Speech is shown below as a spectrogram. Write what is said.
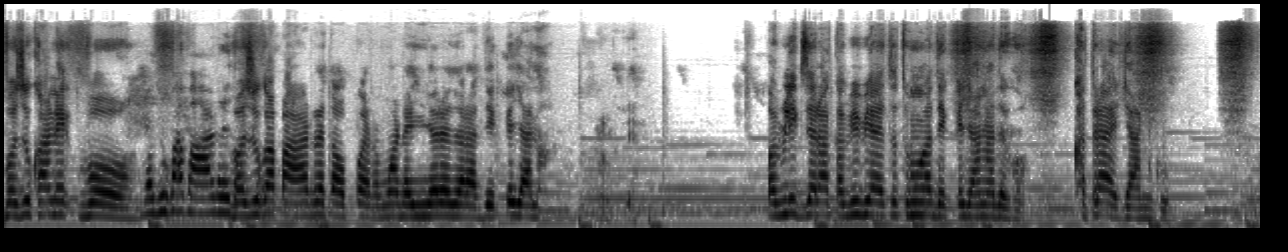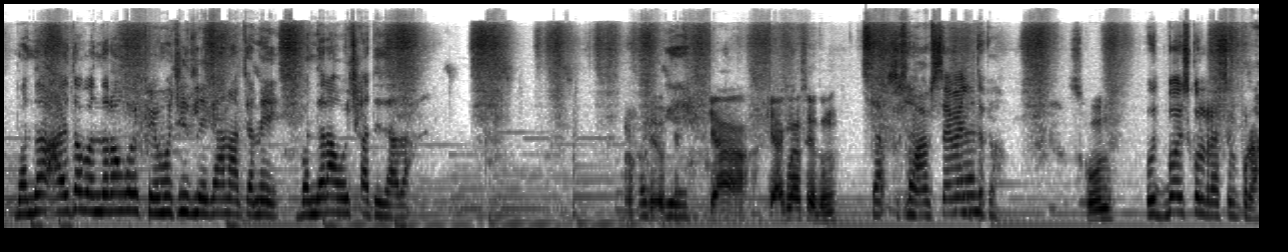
वज़ू खाने वो वज़ू का पहाड़ रहता। वज़ू का पहाड़ रहता ऊपर। वहाँ डेंजर है जरा देख के जाना। पब्लिक जरा कभी भी आए तो तुम वहाँ देख के जाना देखो। खतरा है जान को। बंदर आए तो बंदरों को एक फ़ेमस चीज़ लेके आना चने। बंदर वही खाते ज़्यादा। ఓకే ఓకే क्या क्या क्लास है तुम seventh school Udbhav school Rasulpura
